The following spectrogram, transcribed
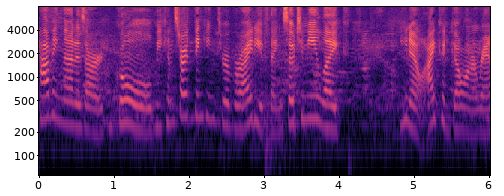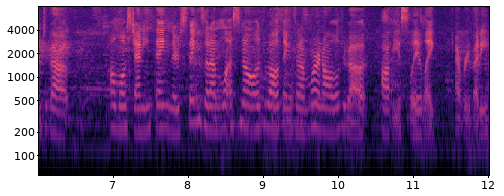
having that as our goal. We can start thinking through a variety of things. So to me like you know i could go on a rant about almost anything. There's things that i'm less knowledgeable about things that i'm more knowledgeable about obviously like everybody.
